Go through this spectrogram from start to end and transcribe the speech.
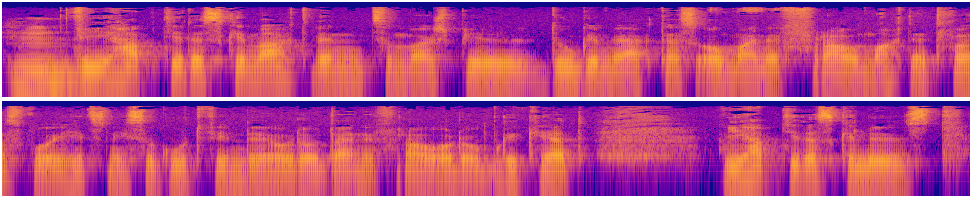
Hm. Wie habt ihr das gemacht, wenn zum Beispiel du gemerkt hast, oh, meine Frau macht etwas, wo ich jetzt nicht so gut finde, oder deine Frau oder umgekehrt? Wie habt ihr das gelöst?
